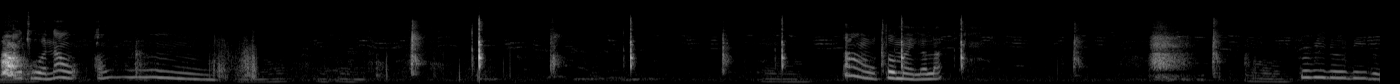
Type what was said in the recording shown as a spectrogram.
เอาถั่วเน่า เอา อืมอืมอืมอืม ต้องเอาตัวใหม่ แล้วล่ะดูบีดูบีดู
